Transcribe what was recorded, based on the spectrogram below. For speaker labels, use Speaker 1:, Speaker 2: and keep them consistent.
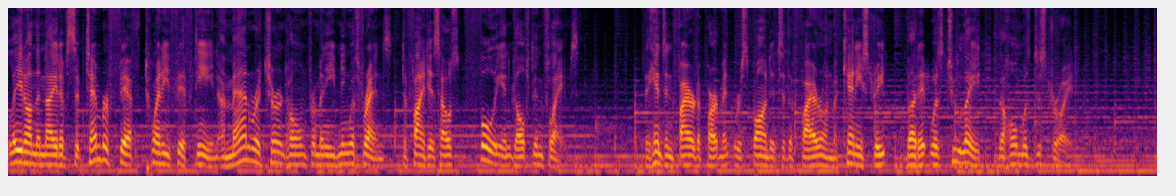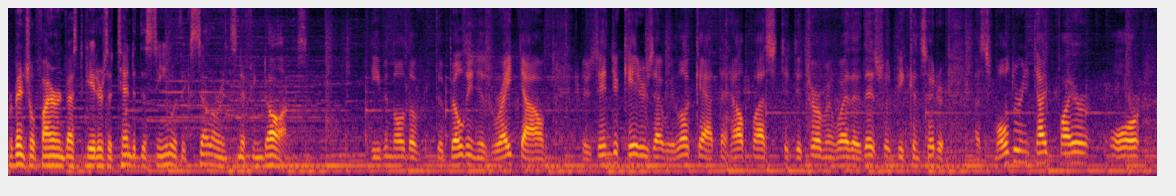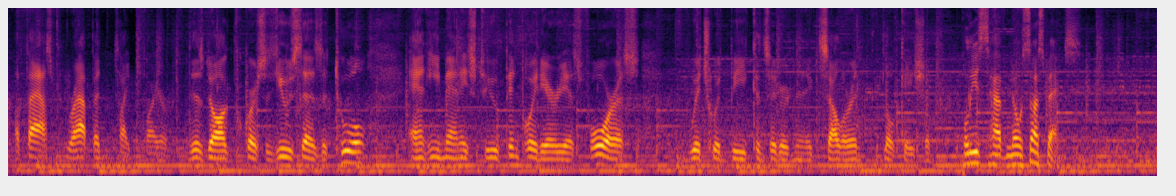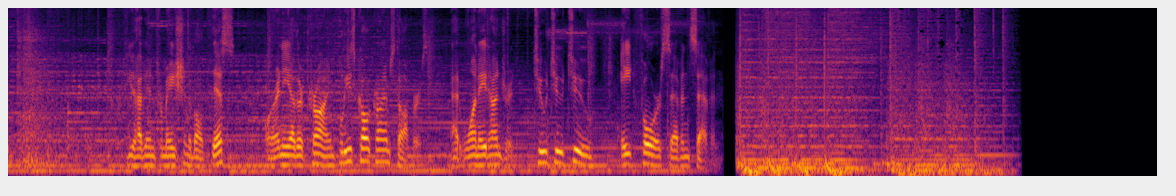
Speaker 1: Late on the night of September 5th, 2015, a man returned home from an evening with friends to find his house fully engulfed in flames. The Hinton Fire Department responded to the fire on McKenney Street, but it was too late. The home was destroyed. Provincial fire investigators attended the scene with accelerant sniffing dogs.
Speaker 2: Even though the, the building is right down, there's indicators that we look at that help us to determine whether this would be considered a smoldering type fire or a fast, rapid type fire. This dog, of course, is used as a tool, and he managed to pinpoint areas for us which would be considered an accelerant location.
Speaker 1: Police have no suspects. If you have information about this or any other crime, please call Crime Stoppers at 1 800 222 8477.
